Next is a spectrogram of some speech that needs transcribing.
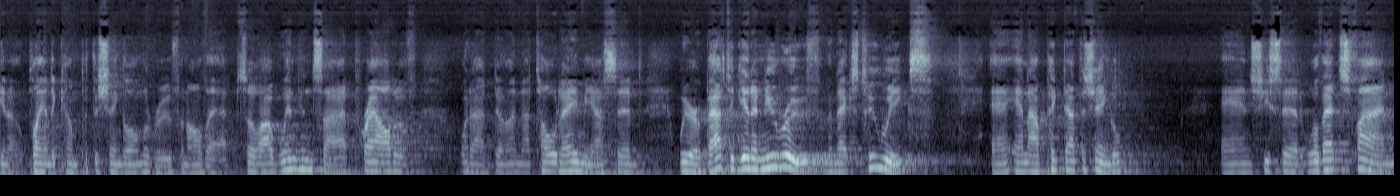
you know, planned to come put the shingle on the roof and all that. So I went inside, proud of what I'd done. I told Amy, I said, we are about to get a new roof in the next two weeks. And, and I picked out the shingle. And she said, Well, that's fine,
